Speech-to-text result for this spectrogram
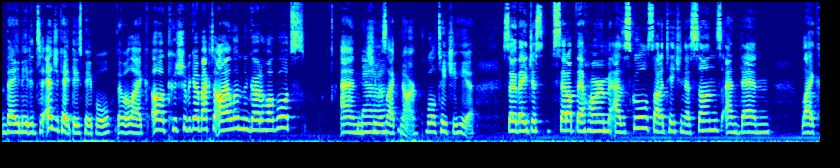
they needed to educate these people. They were like, "Oh, could, should we go back to Ireland and go to Hogwarts?" And she was like, "No, we'll teach you here." So they just set up their home as a school, started teaching their sons, and then like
